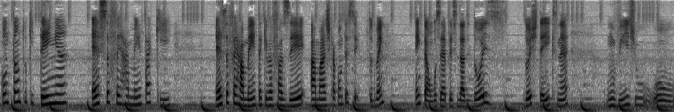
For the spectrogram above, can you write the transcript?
Contanto que tenha essa ferramenta aqui. Essa ferramenta que vai fazer a mágica acontecer, tudo bem? Então, você vai precisar de dois, dois takes, né? Um vídeo ou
